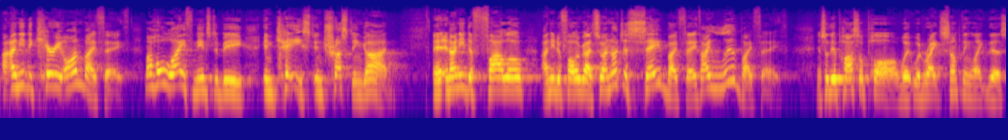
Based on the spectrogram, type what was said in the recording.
I need to carry on by faith. My whole life needs to be encased in trusting God. And, I need to follow, I need to follow God. So I'm not just saved by faith, I live by faith. And so the Apostle Paul would, would write something like this,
